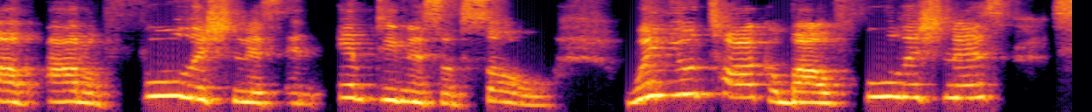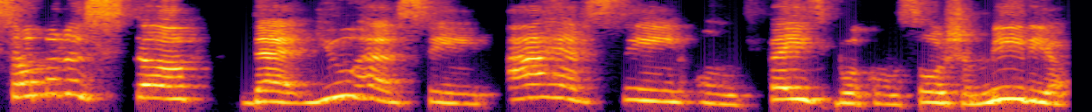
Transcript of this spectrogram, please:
of out of foolishness and emptiness of soul. When you talk about foolishness some of the stuff that you have seen i have seen on facebook on social media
